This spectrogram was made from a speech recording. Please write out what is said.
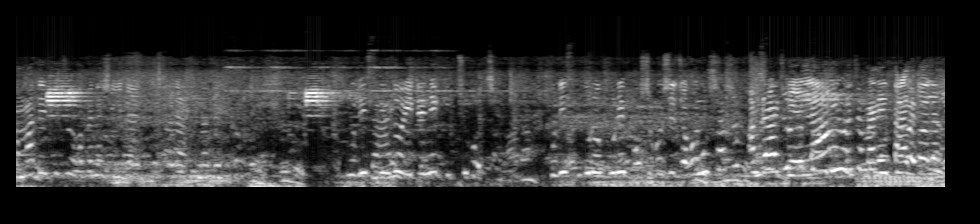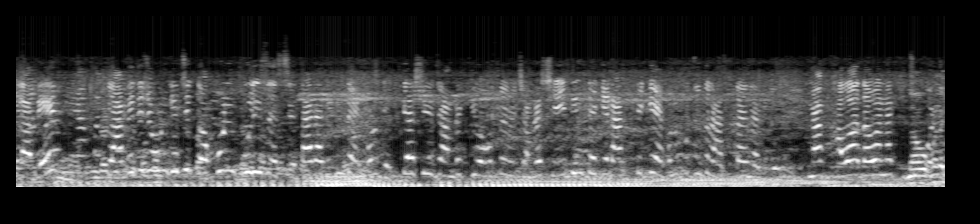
আমাদের কিছু হবে না আপনাদের পুলিশ কিন্তু এটা নিয়ে কিচ্ছু করছে না। পুলিশ পুরোপুরি বসে বসে যখন আমরা গেলাম মানে তালতলা ক্লাবে ক্লাবেতে যখন গেছি তখন পুলিশ এসেছে। তার আগে কিন্তু এখনও দেখতে আসে যে আমরা কি অবস্থা হয়েছে। আমরা সেই দিন থেকে রাত থেকে এখনও পর্যন্ত রাস্তায় লাগবে না খাওয়া দাওয়া না কিছু ওখানে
